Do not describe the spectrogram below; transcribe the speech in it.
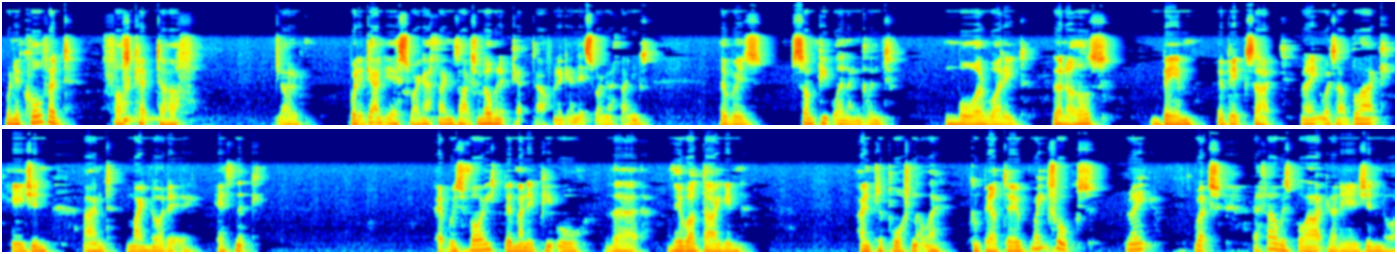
when the COVID first kicked off, or when it got into the swing of things, actually, not when it kicked off, when it got into the swing of things, there was some people in England more worried than others BAME, a big act, right? Was that black, Asian, and minority ethnic? It was voiced by many people that they were dying unproportionately compared to white folks, right? Which, if I was black or Asian or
